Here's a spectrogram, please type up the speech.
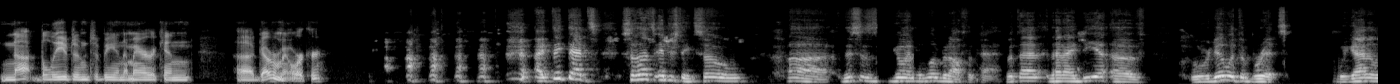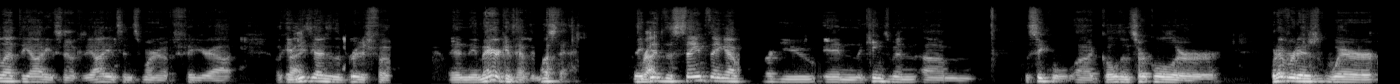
not believed him to be an American uh, government worker. I think that's so. That's interesting. So uh, this is going a little bit off the path, but that that idea of when we're dealing with the Brits, we got to let the audience know because the audience isn't smart enough to figure out. Okay, Right. these guys are the British folk, and the Americans have the mustache. They Right. did the same thing. I would argue in the Kingsman, um, the sequel, uh, Golden Circle, or whatever it is, where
